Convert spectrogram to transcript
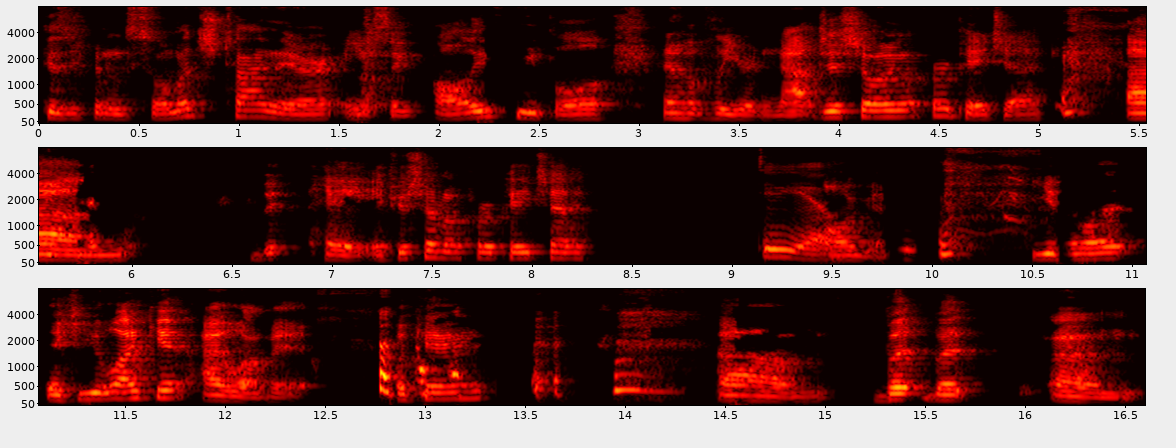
because you're spending so much time there and you're seeing all these people, and hopefully you're not just showing up for a paycheck. Um, but hey, if you're showing up for a paycheck, do you? All good. You know what? If you like it, I love it. Okay. um, but but um,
